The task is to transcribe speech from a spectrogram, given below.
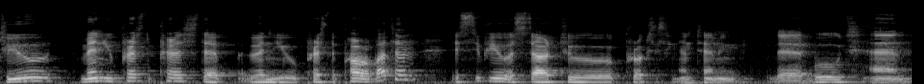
to when you press the press the when you press the power button the CPU start to processing and turning the boot and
